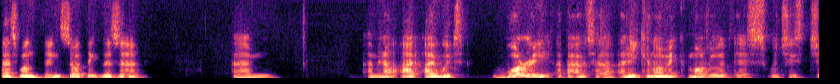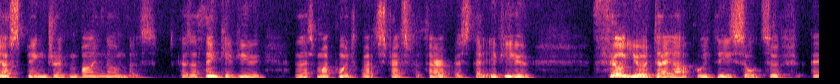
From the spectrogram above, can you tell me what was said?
that's one thing. So I think there's a um, I mean, I, I would worry about a, an economic model of this, which is just being driven by numbers. Because I think if you, and that's my point about stress for therapists, that if you fill your day up with these sorts of uh,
